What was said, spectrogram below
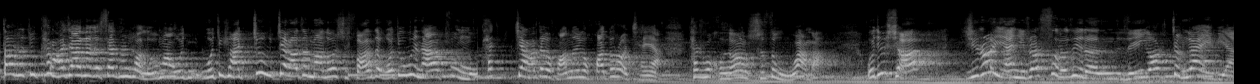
当时就看他家那个三层小楼嘛，我我就想就建了这么多房子，我就问他父母，他建了这个房子要花多少钱呀？他说好像十四五万吧。我就想。一着眼，你说四十岁的人要是正干一点，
